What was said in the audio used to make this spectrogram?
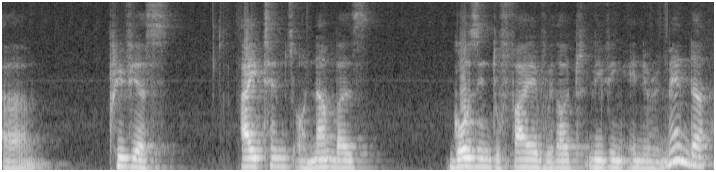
um, previous items or numbers goes into 5 without leaving any remainder,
